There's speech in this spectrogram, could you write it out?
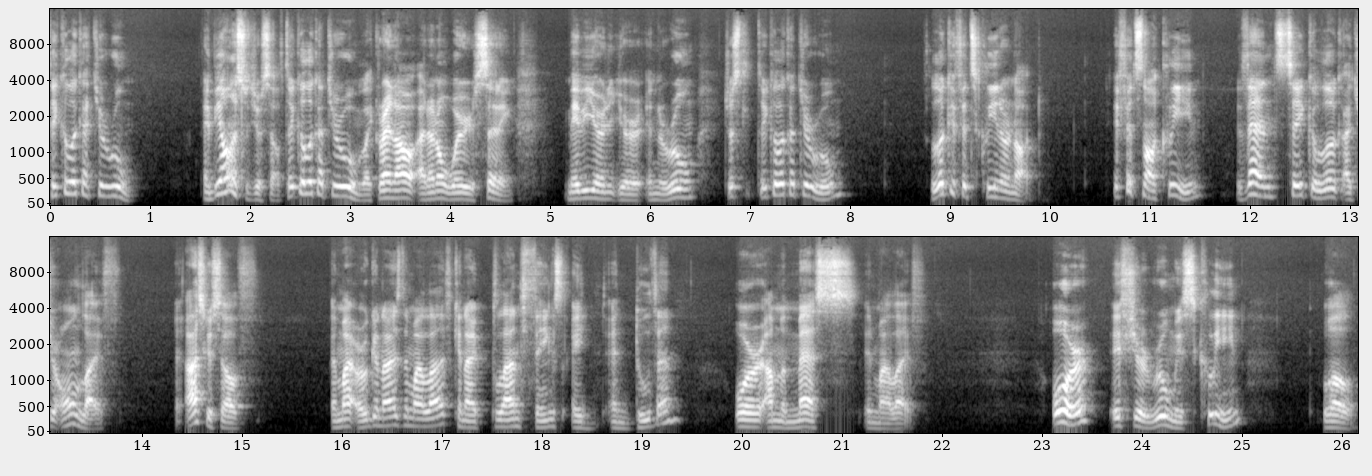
Take a look at your room, and be honest with yourself. Take a look at your room. Like right now, I don't know where you're sitting. Maybe you're you're in a room. Just take a look at your room. Look if it's clean or not. If it's not clean, then take a look at your own life. Ask yourself, am I organized in my life? Can I plan things and do them? Or I'm a mess in my life? Or if your room is clean, well,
